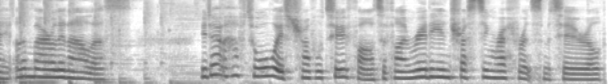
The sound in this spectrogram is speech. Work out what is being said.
Hi, I'm Marilyn Allis. You don't have to always travel too far to find really interesting reference material.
